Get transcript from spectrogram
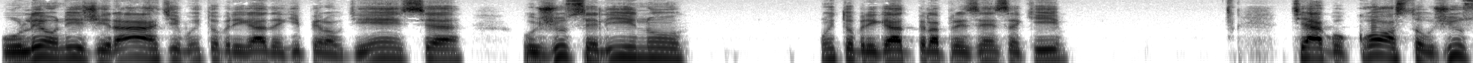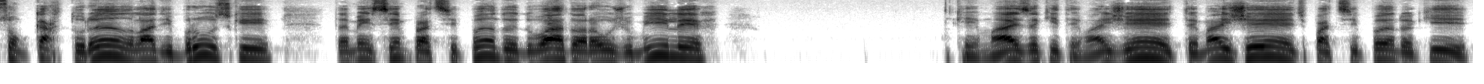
o Leoni Girardi, muito obrigado aqui pela audiência, o Juscelino, muito obrigado pela presença aqui. Tiago Costa, o Gilson Carturano, lá de Brusque, também sempre participando, Eduardo Araújo Miller. Quem mais aqui? Tem mais gente, tem mais gente participando aqui.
